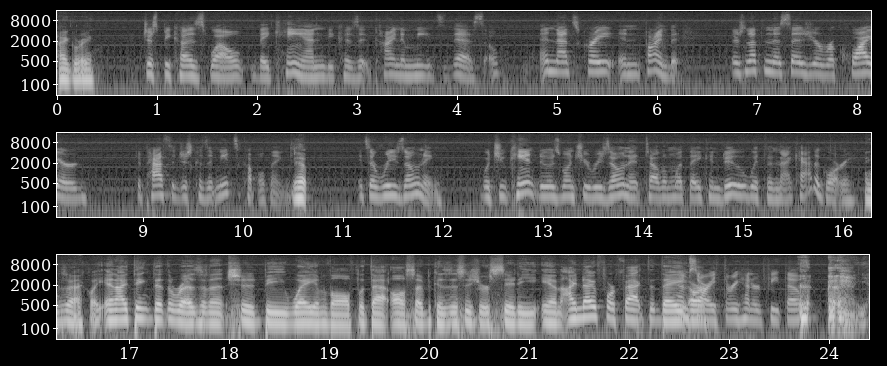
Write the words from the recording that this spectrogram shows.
I agree. just because, well, they can because it kind of meets this. Oh, and that's great and fine, but there's nothing that says you're required to pass it just because it meets a couple things. Yep. It's a rezoning. What you can't do is once you rezone it, tell them what they can do within that category. Exactly. And I think that the residents should be way involved with that also because this is your city. And I know for a fact that they I'm are. sorry, 300 feet though. Yeah.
